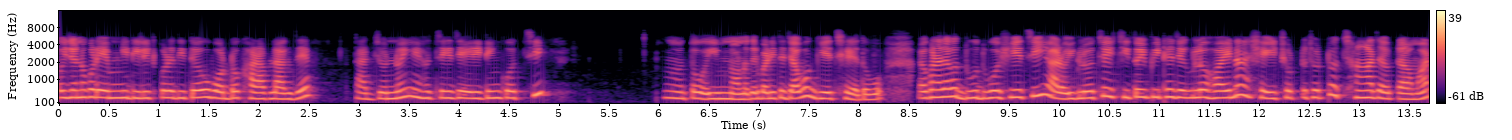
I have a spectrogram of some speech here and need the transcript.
ওই জন্য করে এমনি ডিলিট করে দিতেও বড্ড খারাপ লাগছে। তার জন্যই হচ্ছে কি যে এডিটিং করছি। তো ওই ননদের বাড়িতে যাব, গিয়ে ছেড়ে দেবো। ওখানে দেখো দুধ বসিয়েছি, আর ওইগুলো হচ্ছে ওই চিতই পিঠে যেগুলো হয় না, সেই ছোট্ট ছোট্ট ছাঁচ ওটা আমার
